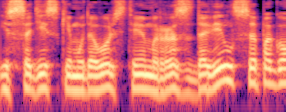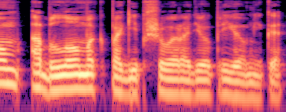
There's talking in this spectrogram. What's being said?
и с садистским удовольствием раздавил сапогом обломок погибшего радиоприемника.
